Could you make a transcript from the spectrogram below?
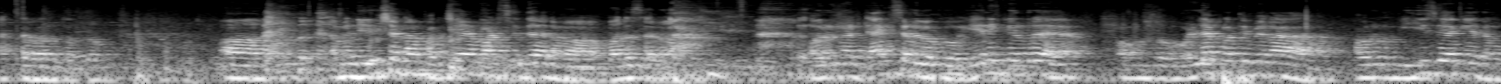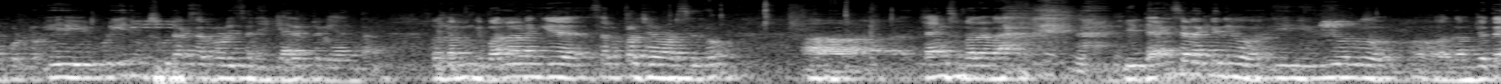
ಆಗ್ತಾ ಇರೋಂಥದ್ದು ಆ, ನಮ್ಮ ನಿರೀಕ್ಷೆನ ಪರಿಚಯ ಮಾಡಿಸಿದ್ದೆ ನಮ್ಮ ಬಾಲು ಸರ್. ಅವ್ರನ್ನ ಟ್ಯಾಂಕ್ಸ್ ಹೇಳಬೇಕು. ಏನಕ್ಕೆ ಅಂದರೆ ಒಂದು ಒಳ್ಳೆ ಪ್ರತಿಭೆನ ಅವರು ನಮ್ಗೆ ಈಸಿಯಾಗಿ ನಮ್ಗೆ ಕೊಟ್ಟರು ಈ ಹುಡುಗಿ ನಿಮ್ಗೆ ಸೂಟ್ ಆಗ್ತಾರೆ ನೋಡಿ ಸರ್ ಈ ಕ್ಯಾರೆಕ್ಟರ್ಗೆ ಅಂತ. ಸೊ ನಮಗೆ ಬಲವಣಿಗೆ ಸರ್ ಪರಿಚಯ ಮಾಡಿಸಿದ್ರು. ಥ್ಯಾಂಕ್ಸ್ ಬರೋಣ ಈ ಥ್ಯಾಂಕ್ಸ್ ಹೇಳೋಕ್ಕೆ ನೀವು ಈ ಇಲ್ಲಿವರೆಗೂ ನಮ್ಮ ಜೊತೆ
